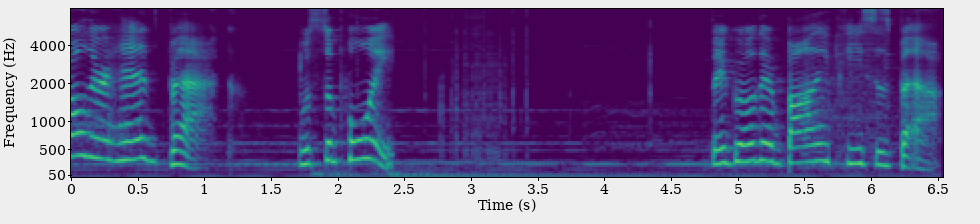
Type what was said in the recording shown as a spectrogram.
Grow their heads back. What's the point? They grow their body pieces back.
